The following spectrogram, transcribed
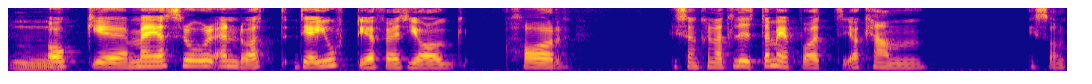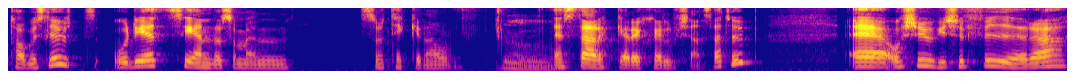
Mm. Och, eh, men jag tror ändå att det har gjort det för att jag har liksom kunnat lita mer på att jag kan liksom ta beslut. Och det ser jag ändå som en som ett tecken av Ja. en starkare självkänsla typ. Eh, och 2024,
